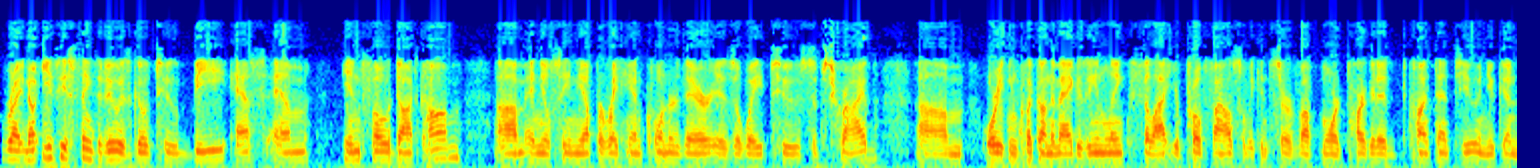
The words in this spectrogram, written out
Right. Now, easiest thing to do is go to bsminfo.com, um, and you'll see in the upper right-hand corner there is a way to subscribe. Um, or you can click on the magazine link, fill out your profile so we can serve up more targeted content to you, and you can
